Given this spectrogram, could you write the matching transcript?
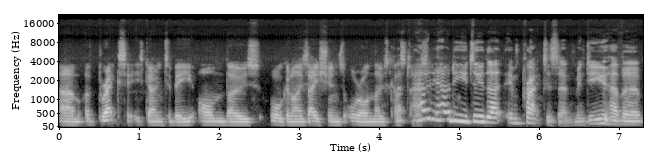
um, of Brexit is going to be on those organisations or on those customers. How, how do you do that in practice then? I mean, do you have a,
